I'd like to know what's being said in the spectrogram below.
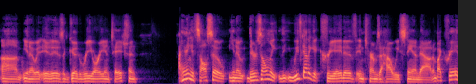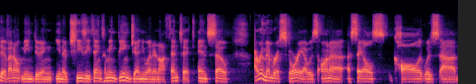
um, you know, it, it is a good reorientation I think it's also, you know, there's only, we've got to get creative in terms of how we stand out. And by creative, I don't mean doing, you know, cheesy things. I mean being genuine and authentic. And so I remember a story. I was on a, a sales call. It was, uh,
